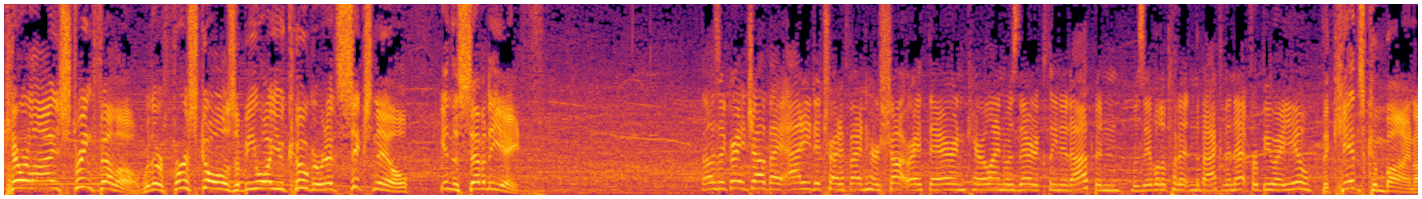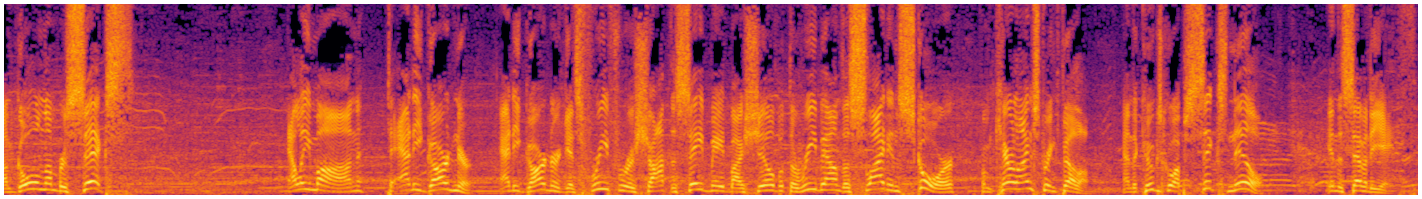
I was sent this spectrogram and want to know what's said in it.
Caroline Stringfellow with her first goal as a BYU Cougar, and it's 6 0 in the 78th. That was a great job by Addie to try to find her shot right there, and Caroline was there to clean it up and was able to put it in the back of the net for BYU. The kids combine on goal number six. Ellie Mon to Addie Gardner. Addie Gardner gets free for a shot, the save made by Schill, but the rebound, the slide and score from Caroline Stringfellow. And the Cougs go up 6 0 in the 78th.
